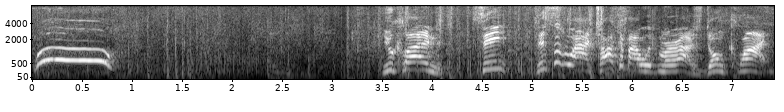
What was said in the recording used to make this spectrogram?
Woo! You climbed. See, this is what I talk about with Mirage. Don't climb.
